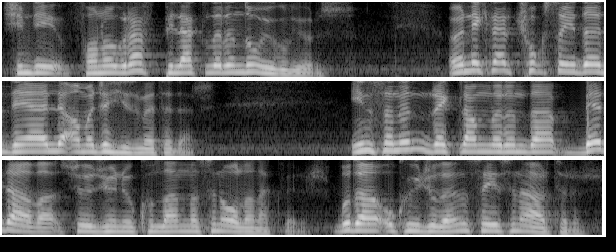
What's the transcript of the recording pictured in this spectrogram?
Şimdi fonograf plaklarında uyguluyoruz. Örnekler çok sayıda değerli amaca hizmet eder. İnsanın reklamlarında bedava sözcüğünü kullanmasına olanak verir. Bu da okuyucuların sayısını artırır.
